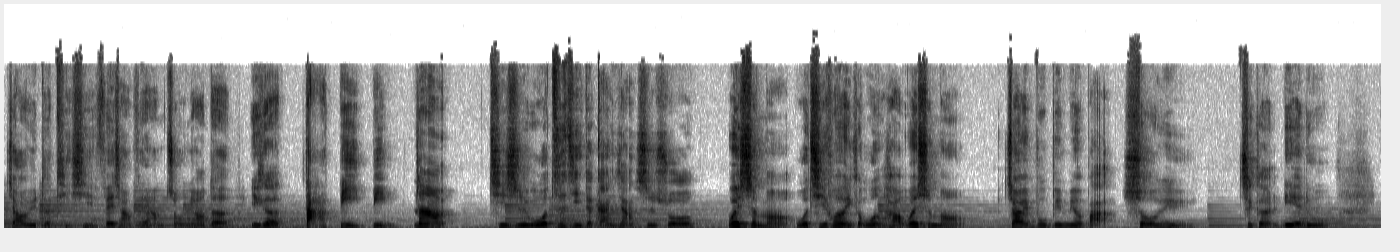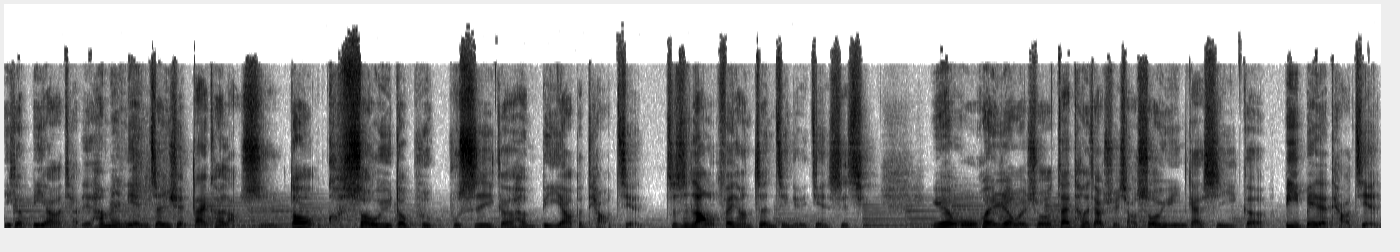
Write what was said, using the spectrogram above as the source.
教育的体系非常非常重要的一个大弊病。那其实我自己的感想是说，为什么我其实会有一个问号？为什么教育部并没有把手语这个列入一个必要的条件？他们连甄选代课老师都手语都不不是一个很必要的条件，这是让我非常震惊的一件事情。因为我会认为说，在特教学校，手语应该是一个必备的条件。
